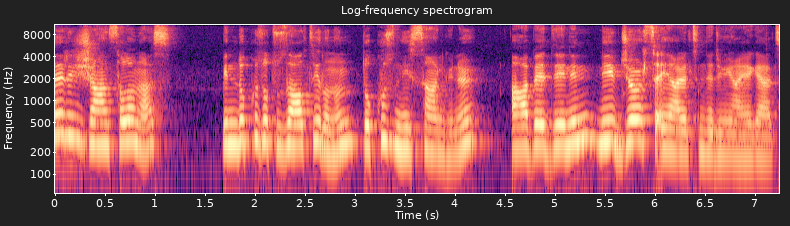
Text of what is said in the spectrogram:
Valerie Jean Solanas 1936 yılının 9 Nisan günü ABD'nin New Jersey eyaletinde dünyaya geldi.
